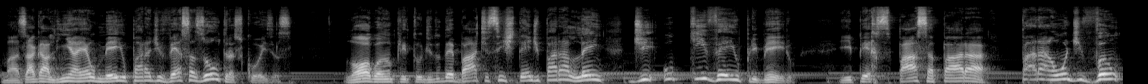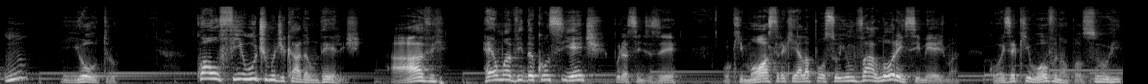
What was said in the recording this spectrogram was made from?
mas a galinha é o meio para diversas outras coisas. Logo, a amplitude do debate se estende para além de o que veio primeiro e perspassa para para onde vão um e outro. Qual o fim último de cada um deles? A ave é uma vida consciente, por assim dizer, o que mostra que ela possui um valor em si mesma, coisa que o ovo não possui.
